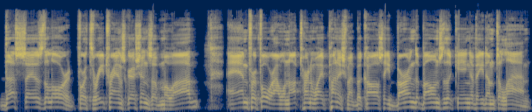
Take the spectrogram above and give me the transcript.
thus says the Lord, for three transgressions of Moab and for four, I will not turn away punishment because he burned the bones of the king of Edom to lime.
